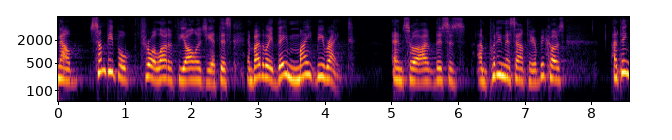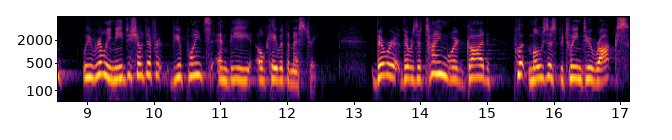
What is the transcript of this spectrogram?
Now, some people throw a lot of theology at this, and by the way, they might be right. And so I, this is, I'm putting this out there because I think we really need to show different viewpoints and be okay with the mystery. There, were, there was a time where God put Moses between two rocks,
